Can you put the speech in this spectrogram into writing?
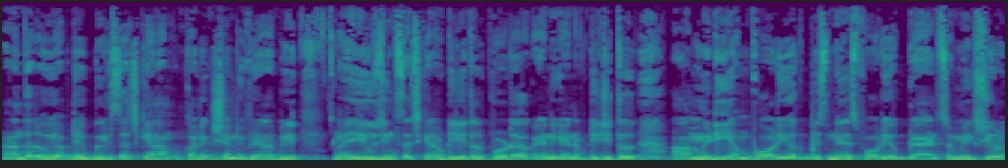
another you have to build such kind of connection if you are be uh, using such kind of digital product any kind of digital uh, medium for your business for your brand so make sure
